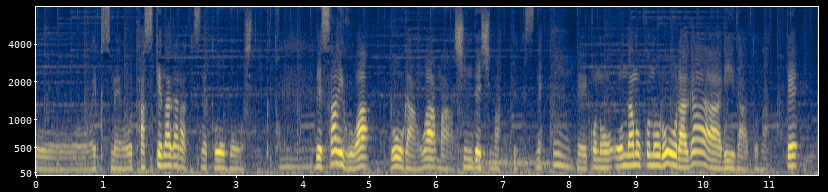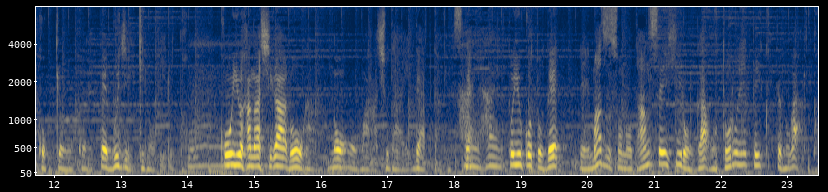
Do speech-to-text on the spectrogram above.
お X メンを助けながらですね逃亡していくと、で最後はローガンはまあ死んでしまってですね、うん。えーこの女の子のローラがリーダーとなって国境を越えて無事生き延びると、こういう話がローガンのまあ主題であったわけですね。はいはい。ということで、えーまずその男性ヒーローが衰えていくっていうのがあると。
